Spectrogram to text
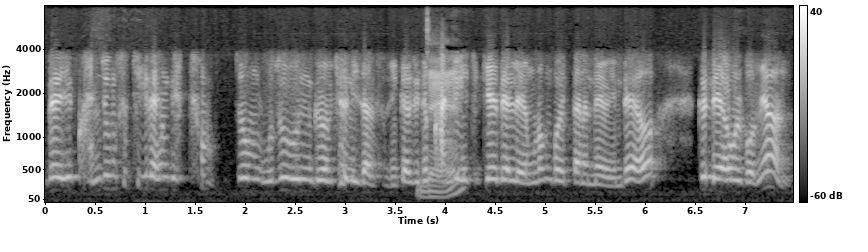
네, 이 관중 수칙이라는 게 좀, 좀 우스운 그런 표현이지 않습니까? 그죠? 네. 관중이 지켜야 될 내용을 홍보했다는 내용인데요. 그 내용을 보면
